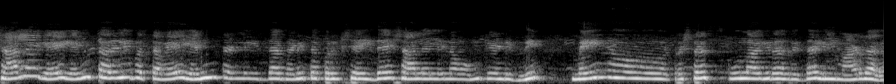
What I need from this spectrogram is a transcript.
ಶಾಲೆಗೆ ಎಂಟು ಹಳ್ಳಿ ಬರ್ತವೆ. ಎಂಟು ಹಳ್ಳಿ ಇದ್ದ ಗಣಿತ ಪರೀಕ್ಷೆ ಇದೇ ಶಾಲೆಯಲ್ಲಿ ನಾವು ಹಮ್ಮಿಕೊಂಡಿದ್ವಿ ಮೇಯ್ನು ಟ್ರಸ್ಟರ್ ಸ್ಕೂಲ್ ಆಗಿರೋದ್ರಿಂದ ಇಲ್ಲಿ ಮಾಡಿದಾಗ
